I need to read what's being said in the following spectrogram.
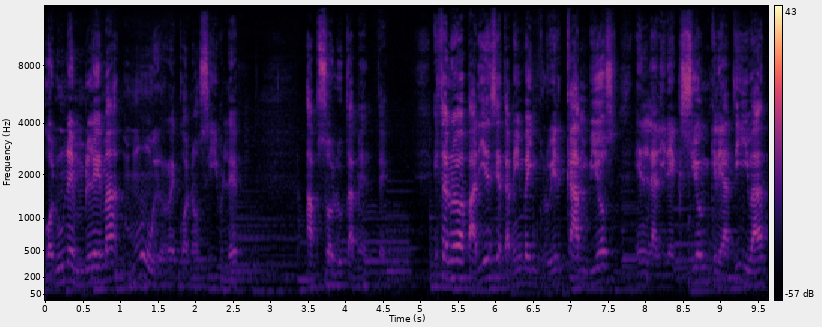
con un emblema muy reconocible, absolutamente. Esta nueva apariencia también va a incluir cambios en la dirección creativa.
